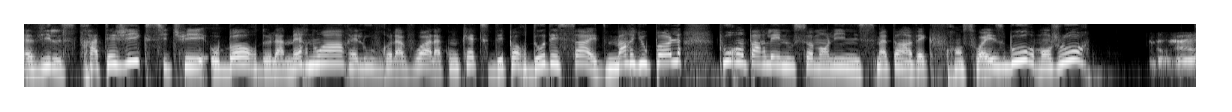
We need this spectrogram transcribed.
Ville stratégique située au bord de la mer Noire. Elle ouvre la voie à la conquête des ports d'Odessa et de Mariupol. Pour en parler, nous sommes en ligne ce matin avec François Hesbourg. Bonjour. Bonjour.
